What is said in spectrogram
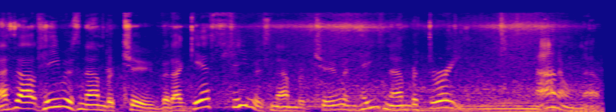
I thought he was number two, but I guess she was number two and he's number three. I don't know.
